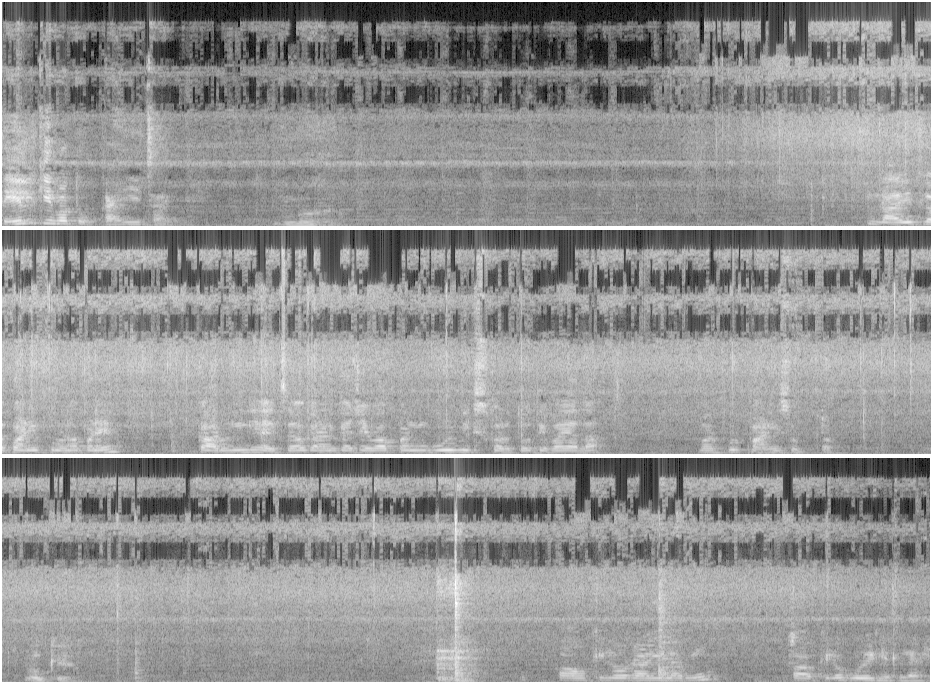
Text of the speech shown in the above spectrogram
तेल किंवा तूप काहीही चालेल. बरं. डाळीतलं पाणी पूर्णपणे काढून घ्यायचं कारण का जेव्हा आपण गूळ मिक्स करतो तेव्हा याला भरपूर पाणी सुटतं. ओके पाव किलो डाळीला मी पाव किलो गुळ घेतला आहे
